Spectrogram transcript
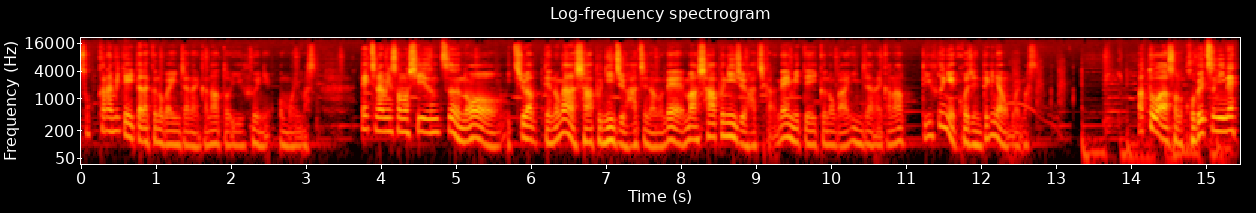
そこから見ていただくのがいいんじゃないかなというふうに思います。で、ちなみにそのシーズン2の1話っていうのがシャープ28なので、まあシャープ28からね、見ていくのがいいんじゃないかなっていうふうに個人的には思います。あとはその個別にね、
